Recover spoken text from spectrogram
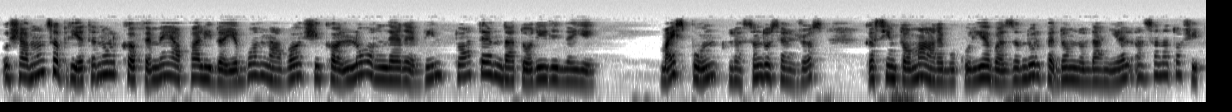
își anunță prietenul că femeia palidă e bolnavă și că lor le revin toate îndatoririle ei. Mai spun, lăsându-se în jos, că simt o mare bucurie văzându-l pe domnul Daniel însănătoșit.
